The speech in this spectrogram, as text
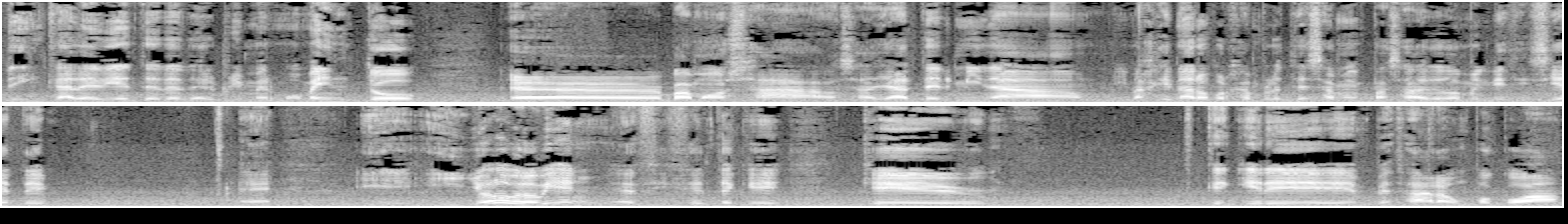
de hincar de dientes desde el primer momento. Eh, vamos a, o sea, ya termina, imaginaros por ejemplo este examen pasado de 2017, eh, y, yo lo veo bien, es decir, gente que, que, quiere empezar un poco a,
